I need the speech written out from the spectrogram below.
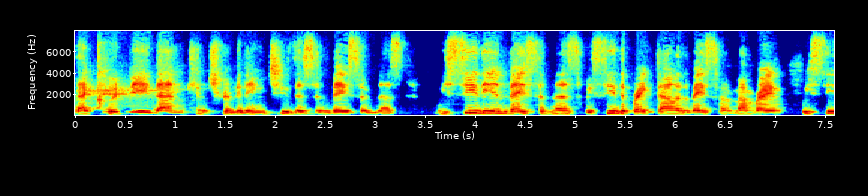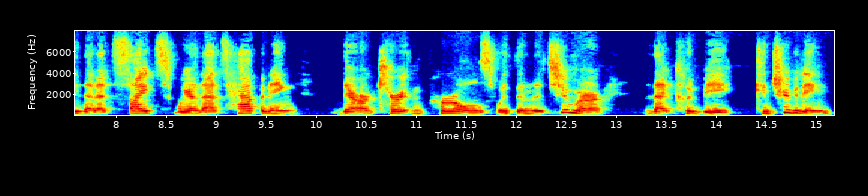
that could be then contributing to this invasiveness. We see the invasiveness, we see the breakdown of the basement membrane, we see that at sites where that's happening, there are keratin pearls within the tumor that could be contributing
